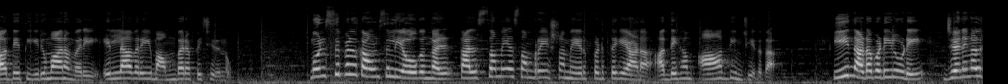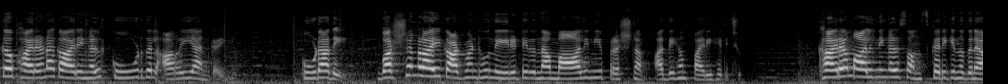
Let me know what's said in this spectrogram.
ആദ്യ തീരുമാനം വരെ എല്ലാവരെയും അമ്പരപ്പിച്ചിരുന്നു. മുനിസിപ്പൽ കൗൺസിൽ യോഗങ്ങൾ തത്സമയ സംപ്രേഷണം ഏർപ്പെടുത്തുകയാണ് അദ്ദേഹം ആദ്യം ചെയ്തത്. ഈ നടപടിയിലൂടെ ജനങ്ങൾക്ക് ഭരണകാര്യങ്ങൾ കൂടുതൽ അറിയാൻ കഴിഞ്ഞു. കൂടാതെ വർഷങ്ങളായി കാഠ്മണ്ഡു നേരിട്ടിരുന്ന മാലിന്യ പ്രശ്നം അദ്ദേഹം പരിഹരിച്ചു. ഖരമാലിന്യങ്ങൾ സംസ്കരിക്കുന്നതിന്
